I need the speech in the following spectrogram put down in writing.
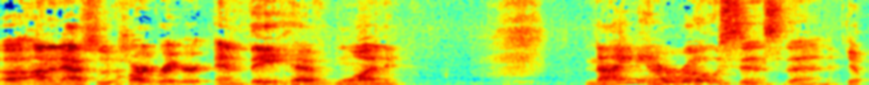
uh, on an absolute heartbreaker, and they have won nine in a row since then. yep.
